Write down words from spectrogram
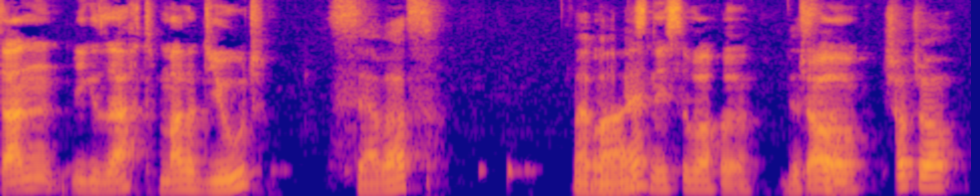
dann, wie gesagt, Mare Dude. Servus. Bye, bye. Bis nächste Woche. Bis ciao. Dann. Ciao, ciao.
